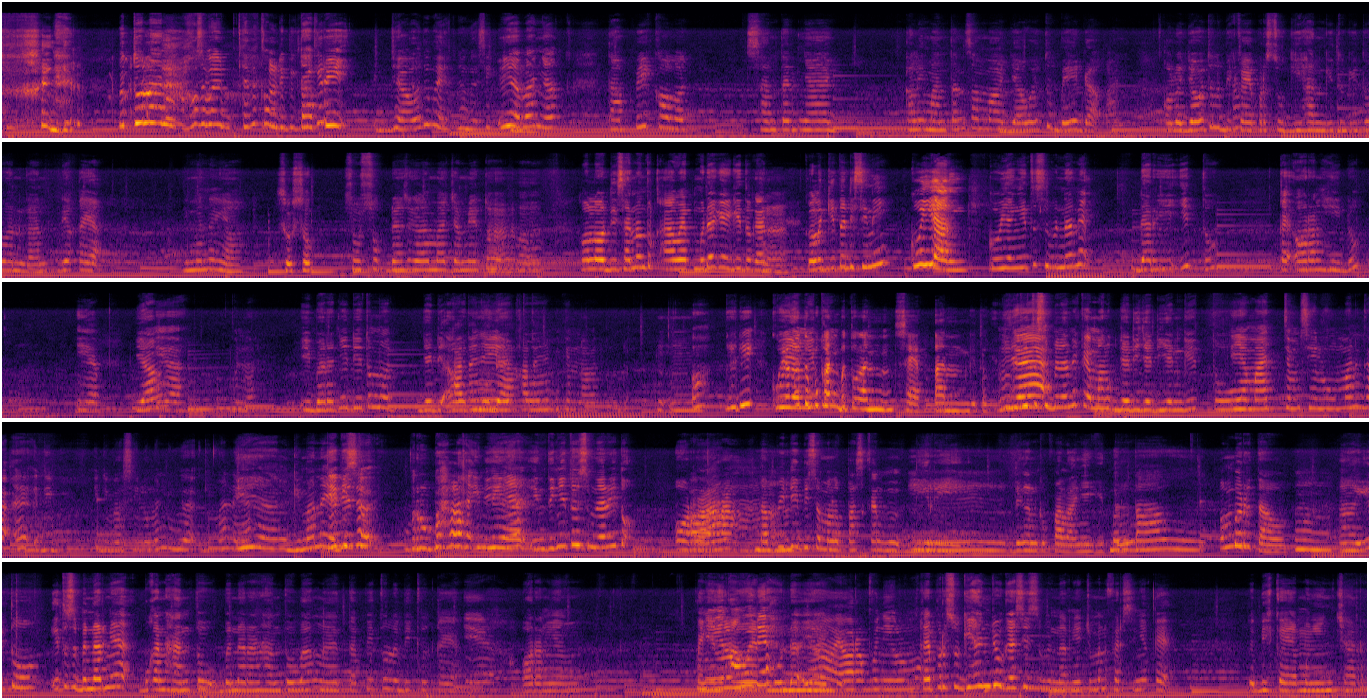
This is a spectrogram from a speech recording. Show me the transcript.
Betulan. Aku sebenarnya tapi kalau dipikir tapi Jawa tuh banyak juga sih. Iya banyak. Tapi kalau santetnya Kalimantan sama Jawa itu beda kan. Kalau Jawa itu lebih kayak persugihan gitu-gituan kan. Dia kayak gimana ya? Susuk. Susuk dan segala macamnya itu uh, kalau di sana untuk awet muda kayak gitu kan? Kalau kita di sini kuyang. Kuyang itu sebenarnya dari itu kayak orang hidup iya. yang iya benar. ibaratnya dia tuh mau jadi awet katanya muda ya itu. katanya bikin awet muda. Mm-mm. oh jadi kuyang Kuyang itu itu- bukan betulan setan gitu? Jadi itu Enggak. sebenarnya kayak makhluk jadi-jadian gitu. Iya macem siluman kak eh di di bawah siluman juga gimana ya? Iya gimana ya? Dia dia berubah lah intinya. iya intinya tuh sebenarnya itu orang, Orang. tapi dia bisa melepaskan diri dengan kepalanya gitu. Baru tahu. Om baru tahu. Hmm. Nah itu itu sebenarnya bukan hantu beneran hantu banget tapi itu lebih ke kayak iya. orang yang punya pengen ilmu awet deh muda ya. Nah, orang punya ilmu. Kayak persugihan juga sih sebenarnya cuman versinya kayak lebih kayak mengincar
